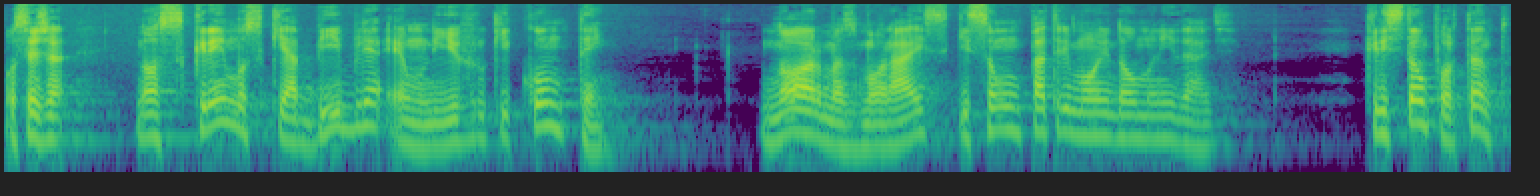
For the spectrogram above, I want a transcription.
Ou seja, nós cremos que a Bíblia é um livro que contém normas morais que são um patrimônio da humanidade. Cristão, portanto,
